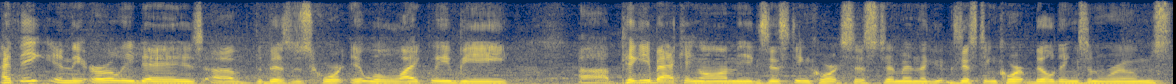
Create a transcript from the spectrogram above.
I think in the early days of the business court, it will likely be uh, piggybacking on the existing court system and the existing court buildings and rooms.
